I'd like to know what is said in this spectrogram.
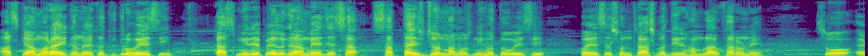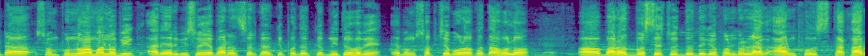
আজকে আমরা এখানে একত্রিত হয়েছি কাশ্মীরে পেলগ্রামে যে সাতাইশ জন মানুষ নিহত হয়েছে হয়েছে সন্ত্রাসবাদীর হামলার কারণে সো এটা সম্পূর্ণ অমানবিক আর এর বিষয়ে ভারত সরকারকে পদক্ষেপ নিতে হবে এবং সবচেয়ে বড় কথা হলো আহ, ভারতবর্ষে চোদ্দ থেকে পনেরো লাখ আর্ম ফোর্স থাকার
